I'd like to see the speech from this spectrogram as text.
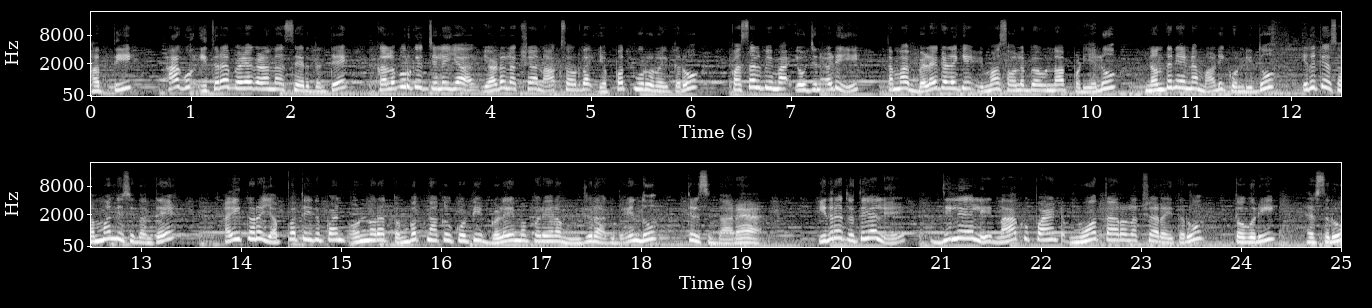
ಹತ್ತಿ ಹಾಗೂ ಇತರ ಬೆಳೆಗಳನ್ನು ಸೇರಿದಂತೆ ಕಲಬುರಗಿ ಜಿಲ್ಲೆಯ ಎರಡು ಲಕ್ಷ ನಾಲ್ಕು ಸಾವಿರದ ಎಪ್ಪತ್ತ್ಮೂರು ರೈತರು ಫಸಲ್ ಬಿಮಾ ಯೋಜನೆ ಅಡಿ ತಮ್ಮ ಬೆಳೆಗಳಿಗೆ ವಿಮಾ ಸೌಲಭ್ಯವನ್ನು ಪಡೆಯಲು ನೋಂದಣಿಯನ್ನು ಮಾಡಿಕೊಂಡಿದ್ದು, ಇದಕ್ಕೆ ಸಂಬಂಧಿಸಿದಂತೆ ಐದುನೂರ ಎಪ್ಪತ್ತೈದು ಪಾಯಿಂಟ್ ಒಂದೂರ ತೊಂಬತ್ನಾಲ್ಕು ಕೋಟಿ ಬೆಳೆ ವಿಮಾ ಪರಿಹಾರ ಮಂಜೂರಾಗಿದೆ ಎಂದು ತಿಳಿಸಿದ್ದಾರೆ. ಇದರ ಜೊತೆಯಲ್ಲಿ ಜಿಲ್ಲೆಯಲ್ಲಿ ನಾಲ್ಕು ಪಾಯಿಂಟ್ ಮೂವತ್ತಾರು ಲಕ್ಷ ರೈತರು ತೊಗರಿ, ಹೆಸರು,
